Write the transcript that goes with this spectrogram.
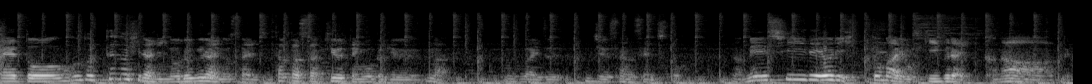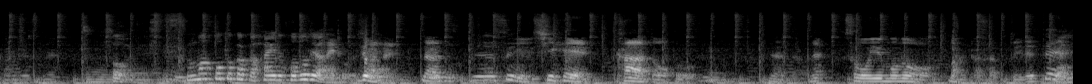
えっ、と本当手のひらに乗るぐらいのサイズ高さ 9.5× まあワイズ13センチと。名刺入れより一回り大きいぐらいかなって感じですね。そうですね。スマホとかが入るほどではないってことですね。ではない。だから要するに紙幣カードなんだろうね。そういうものをまあガサッと入れて、はい。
